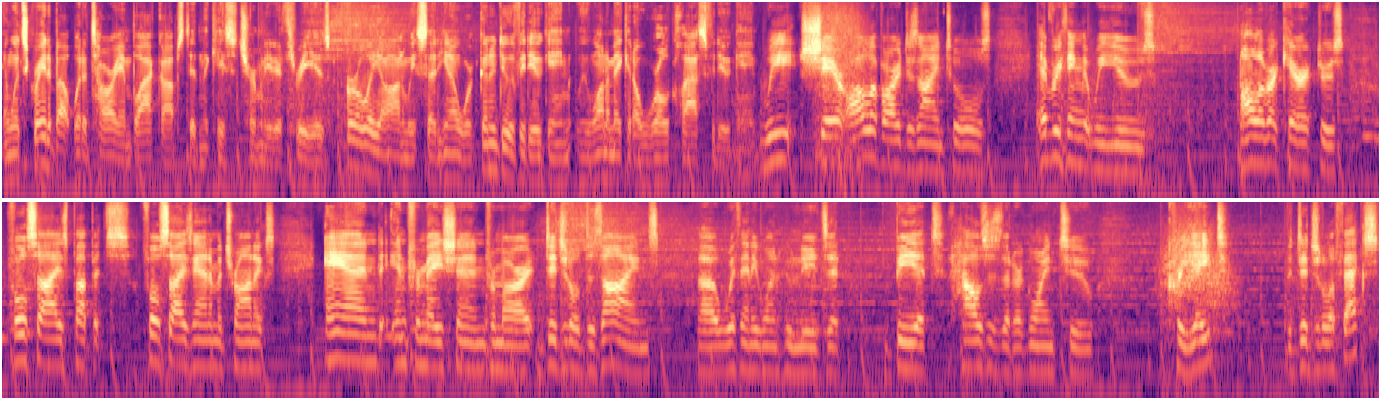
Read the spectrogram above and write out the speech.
And what's great about what Atari and Black Ops did in the case of Terminator 3 is early on we said, you know, we're going to do a video game. We want to make it a world-class video game. We share all of our design tools, everything that we use, all of our characters, full-size puppets, full-size animatronics, and information from our digital designs uh, with anyone who needs it, be it houses that are going to create the digital effects,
